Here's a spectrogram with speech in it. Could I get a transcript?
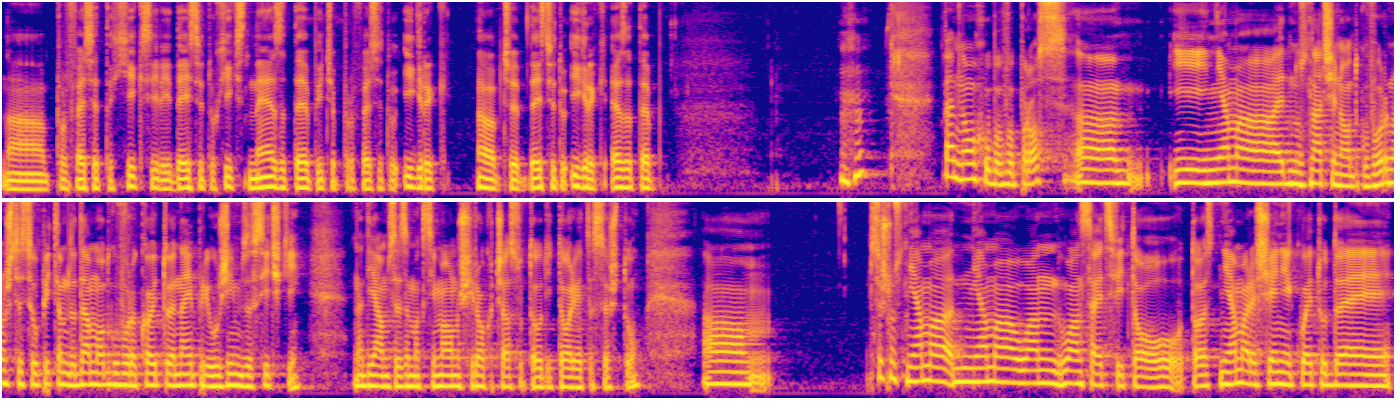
на професията Хикс или действието Хикс не е за теб и че професията Y, а, че действието Y е за теб? Това е много хубав въпрос а, и няма еднозначен отговор, но ще се опитам да дам отговора, който е най-приложим за всички. Надявам се за максимално широка част от аудиторията също. Всъщност няма, няма one, one size fit all, т.е. няма решение, което да е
